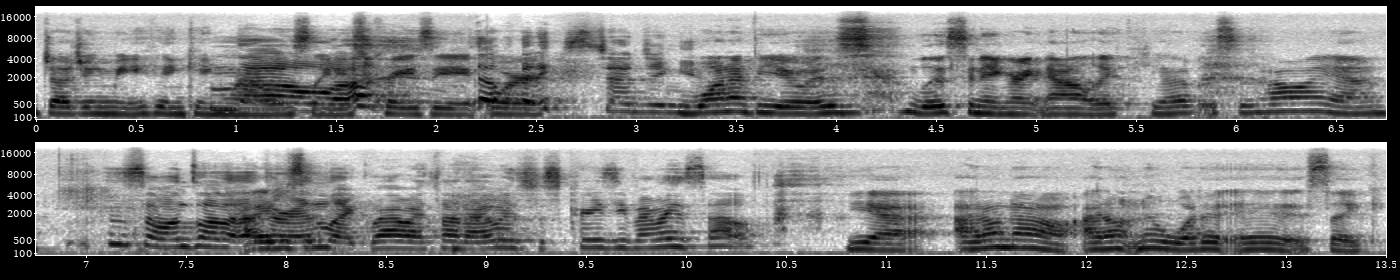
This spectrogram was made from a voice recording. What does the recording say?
judging me, thinking, "Wow, this lady's crazy," or judging you. one of you is listening right now, like, "Yep, this is how I am." Someone's on the other just- end, like, wow, I thought I was just crazy by myself. Yeah, I don't know. I don't know what it is. Like,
